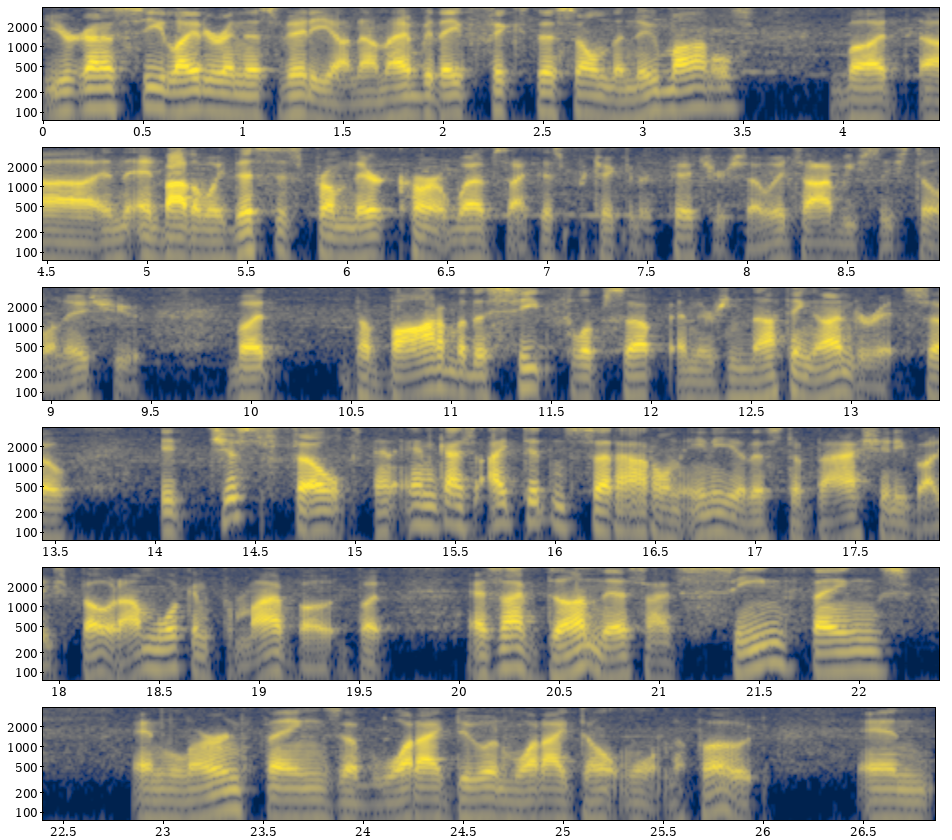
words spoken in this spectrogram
You're going to see later in this video. Now, maybe they fixed this on the new models, but, uh, and, and by the way, this is from their current website, this particular picture, so it's obviously still an issue. But the bottom of the seat flips up and there's nothing under it. So it just felt, and, and guys, I didn't set out on any of this to bash anybody's boat. I'm looking for my boat, but as I've done this, I've seen things and learned things of what I do and what I don't want in a boat. And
